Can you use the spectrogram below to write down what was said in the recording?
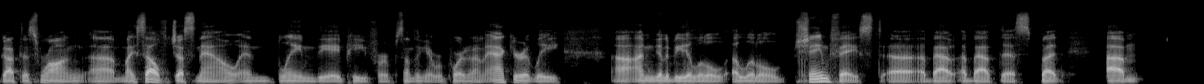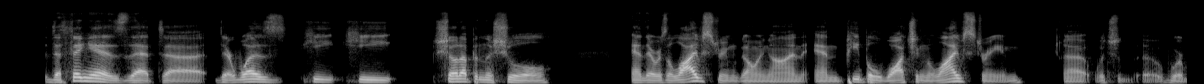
got this wrong uh, myself just now and blamed the AP for something it reported on accurately, uh, I'm going to be a little a little shamefaced uh, about about this. But um, the thing is that uh, there was he he showed up in the shul, and there was a live stream going on, and people watching the live stream uh, which uh, were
